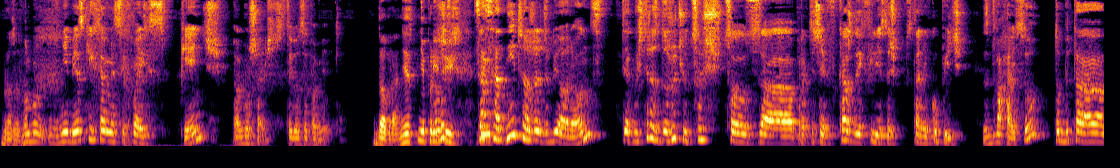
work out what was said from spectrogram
Brązowe. No bo w niebieskich tam jest chyba ich z 5 albo 6, z tego co pamiętam. Dobra, nie, nie policzyliśmy. Zasadniczo rzecz biorąc, jakbyś teraz dorzucił coś, co za praktycznie w każdej chwili jesteś w stanie kupić z dwa hajsu, to by ta,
